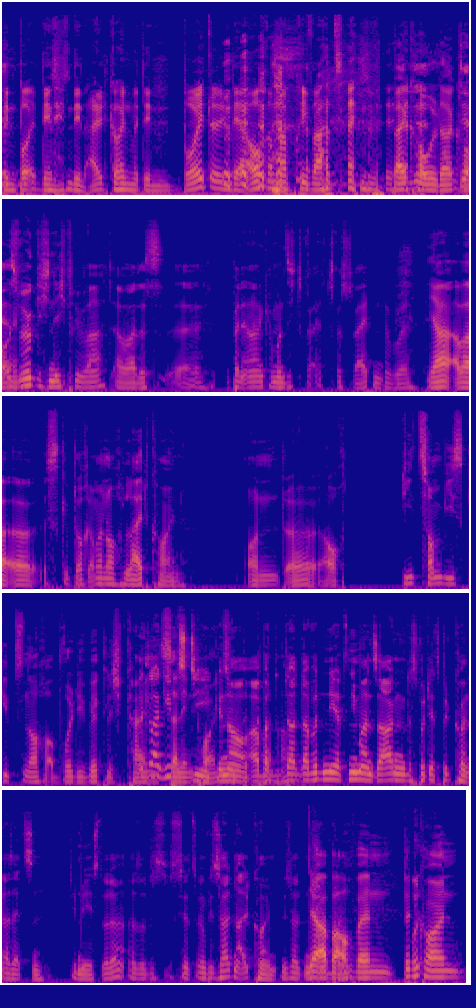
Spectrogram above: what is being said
den, Beu- den, den Altcoin mit den Beuteln, der auch immer privat sein will. Backholder Der ist Coin. wirklich nicht privat, aber das, äh, bei den anderen kann man sich streiten. Aber Ja, aber äh, es gibt auch immer noch Litecoin. Und äh, auch die Zombies gibt es noch, obwohl die wirklich keinen Na klar gibt's Selling die, Point zu genau. Bitcoin Aber haben. da, da würde jetzt niemand sagen, das wird jetzt Bitcoin ersetzen demnächst, oder? Also das ist jetzt irgendwie, das ist halt ein Altcoin. Ist halt ein Ja, aber Shitcoin. auch wenn Bitcoin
